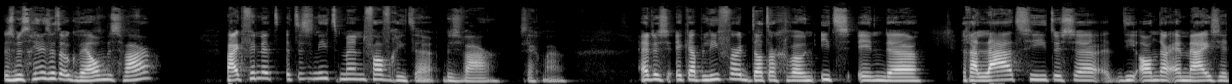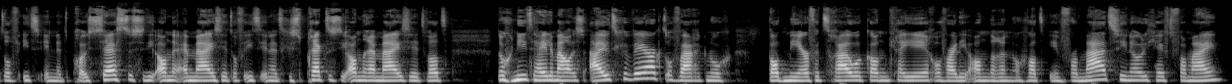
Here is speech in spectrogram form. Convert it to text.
Dus misschien is het ook wel een bezwaar. Maar ik vind het, het is niet mijn favoriete bezwaar, zeg maar. dus ik heb liever dat er gewoon iets in de relatie tussen die ander en mij zit, of iets in het proces tussen die ander en mij zit, of iets in het gesprek tussen die ander en mij zit, wat nog niet helemaal is uitgewerkt, of waar ik nog wat meer vertrouwen kan creëren, of waar die andere nog wat informatie nodig heeft van mij.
